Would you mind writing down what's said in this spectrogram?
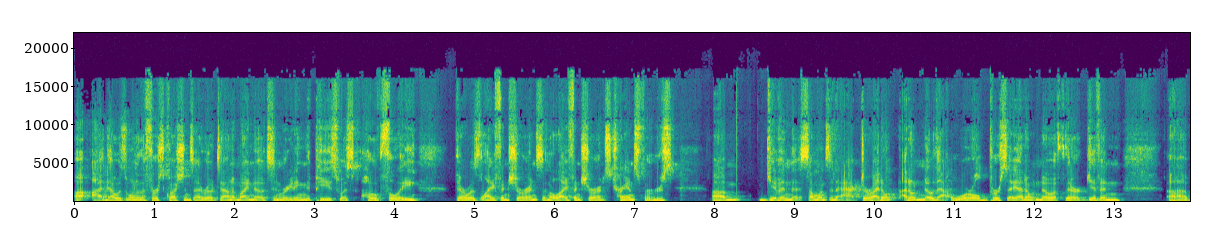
Uh, I, that was one of the first questions I wrote down in my notes in reading the piece was hopefully there was life insurance and the life insurance transfers um, given that someone's an actor, I don't I don't know that world per se. I don't know if they're given uh,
